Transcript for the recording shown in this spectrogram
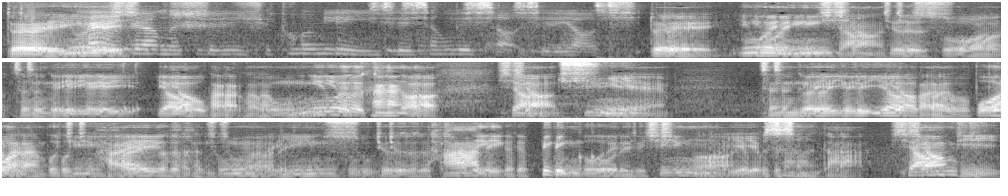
对，因为这样的实力去吞并一些相对小一些的药企。对，因为您想，就是说整个一个药物板块，我们因为看到像去年整个一个医药板块波澜不惊，还有一个很重要的因素，就是它的一个并购的一个金额也不是很大。相比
